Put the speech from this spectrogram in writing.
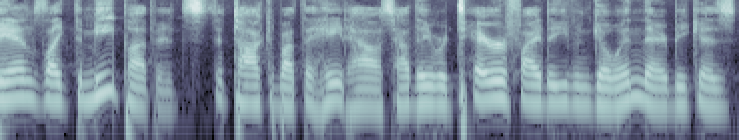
bands like the meat puppets that talk about the hate house how they were terrified to even go in there because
